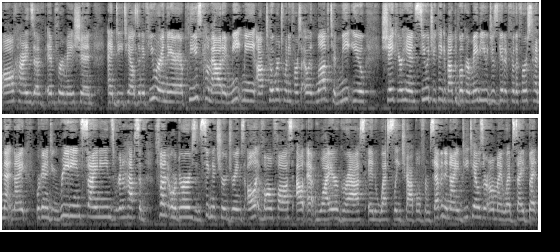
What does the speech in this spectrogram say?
all kinds of information and details. And if you are in the area, please come out and meet me October 21st. I would love to meet you, shake your hand, see what you think about the book, or maybe you just get it for the first time that night. We're going to do readings, signings. We're going to have some fun hors d'oeuvres and signature drinks, all at Von Foss out at Wiregrass in Wesley Chapel from 7 to 9. Details are on my website, but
